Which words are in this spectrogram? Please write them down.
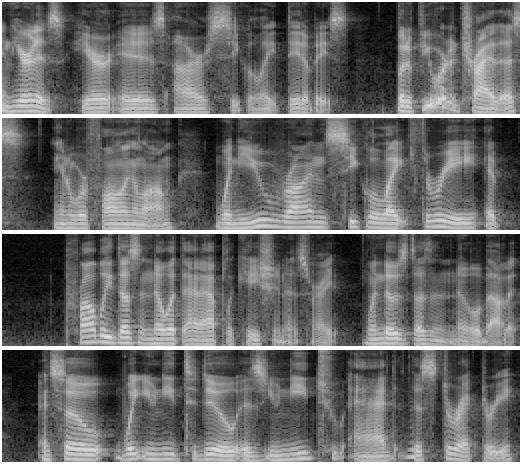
And here it is. Here is our SQLite database. But if you were to try this and we're following along, when you run SQLite 3, it probably doesn't know what that application is, right? Windows doesn't know about it. And so what you need to do is you need to add this directory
